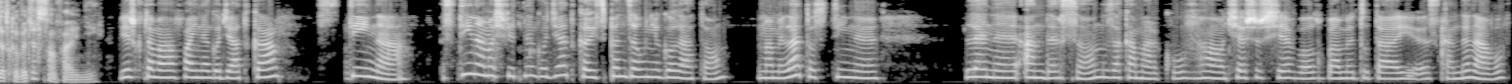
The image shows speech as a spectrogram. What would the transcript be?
Dziadkowie też są fajni. Wiesz, kto ma fajnego dziadka? Stina. Stina ma świetnego dziadka i spędza u niego lato. Mamy lato Stiny Leny Anderson, zakamarków. O, cieszysz się, bo mamy tutaj Skandynawów.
